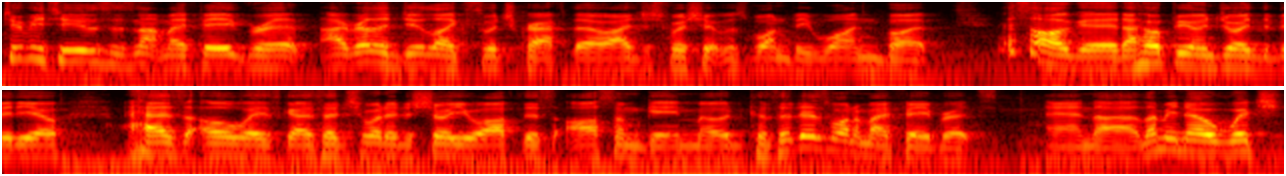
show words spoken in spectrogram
2v2s is not my favorite. I really do like Switchcraft though. I just wish it was 1v1, but it's all good. I hope you enjoyed the video. As always guys, I just wanted to show you off this awesome game mode because it is one of my favorites. And uh, let me know which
